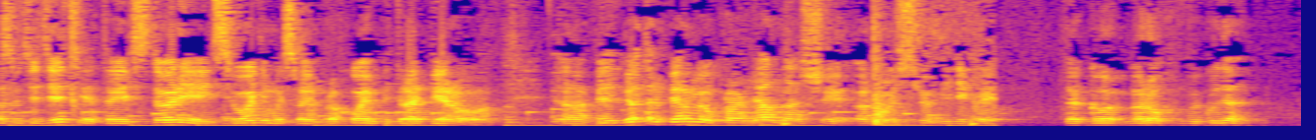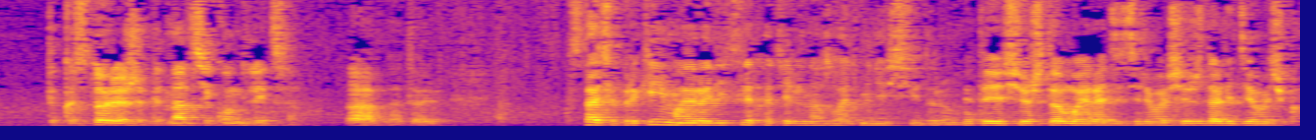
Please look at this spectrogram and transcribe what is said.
Здравствуйте, дети, это история, и сегодня мы с вами проходим Петра Первого. Пе- Петр Первый управлял нашей Русью великой. Так, Го- Горох, вы куда? Так история же 15 секунд длится. А, в натуре. Кстати, прикинь, мои родители хотели назвать меня Сидором. Это еще что, мои родители вообще ждали девочку?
